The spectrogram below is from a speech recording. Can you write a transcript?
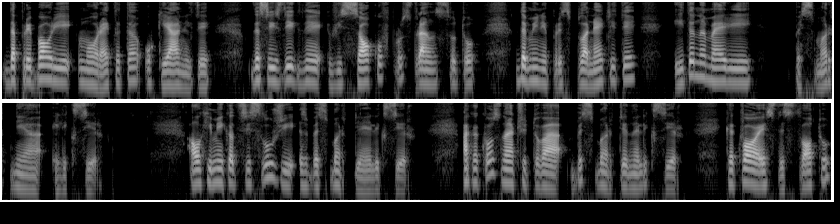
да пребори моретата, океаните, да се издигне високо в пространството, да мине през планетите и да намери безсмъртния еликсир. Алхимикът си служи с безсмъртния еликсир. А какво значи това безсмъртен еликсир? Какво е естеството,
